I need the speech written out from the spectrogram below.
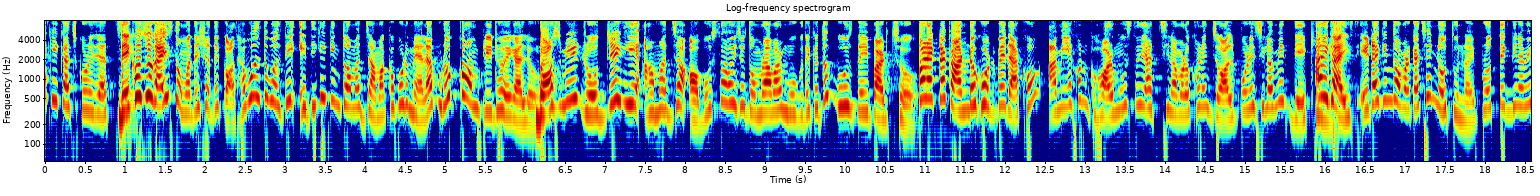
একই কাজ করে যাচ্ছে। দেখোছো গাইস তোমাদের সাথে কথা বলতে বলতে এদিকে কিন্তু আমার জামা কাপড় মেলা পুরো কমপ্লিট হয়ে গেল। দশ মিনিট রোদ্রে গিয়ে আমার যা অবস্থা হয়েছে, তোমরা আমার মুখ দেখে তো বুঝতেই পারছ। আর একটা কাণ্ড ঘটবে, দেখো। আমি এখন ঘর মুছতে যাচ্ছিলাম, আমার ওখানে জল পড়েছিল, আমি দেখি। আর গাইস এটা কিন্তু আমার কাছে নতুন নয়। প্রত্যেক দিন আমি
